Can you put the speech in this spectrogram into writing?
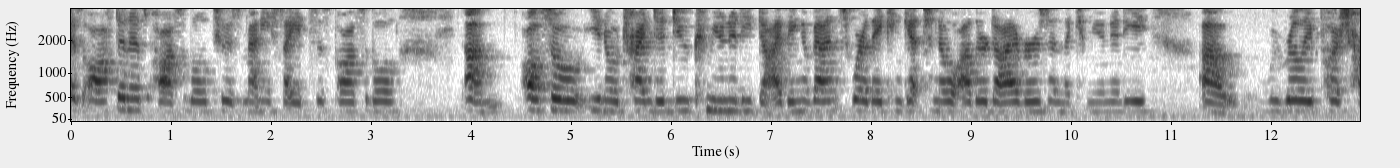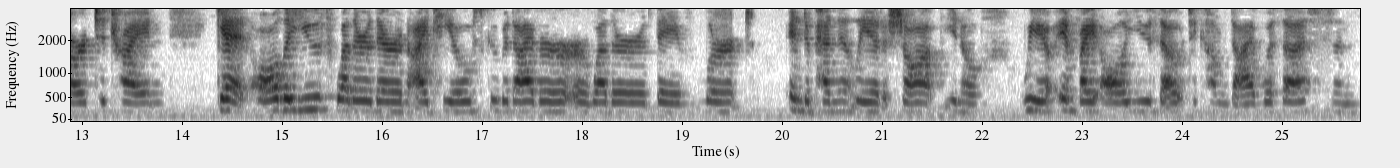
as often as possible to as many sites as possible. Um, also, you know, trying to do community diving events where they can get to know other divers in the community. Uh, we really push hard to try and get all the youth, whether they're an ITO scuba diver or whether they've learned independently at a shop, you know, we invite all youth out to come dive with us. And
